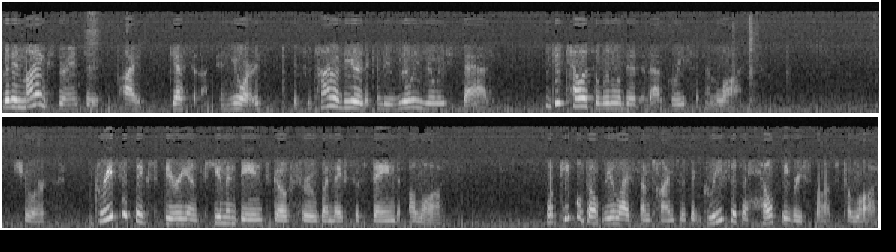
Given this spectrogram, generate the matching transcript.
But in my experiences, I guess in yours, it's the time of year that can be really, really sad. Would you tell us a little bit about grief and loss? Sure. Grief is the experience human beings go through when they've sustained a loss. What people don't realize sometimes is that grief is a healthy response to loss.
